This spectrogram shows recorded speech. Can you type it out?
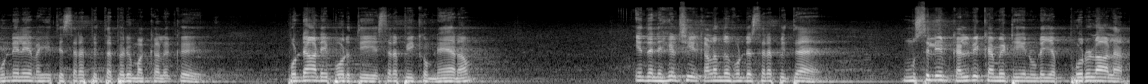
முன்னிலை வகித்து சிறப்பித்த பெருமக்களுக்கு பொன்னாடை பொருத்தி சிறப்பிக்கும் நேரம். இந்த நிகழ்ச்சியில் கலந்து கொண்டு சிறப்பித்த முஸ்லீம் கல்வி கமிட்டியினுடைய பொருளாளர்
